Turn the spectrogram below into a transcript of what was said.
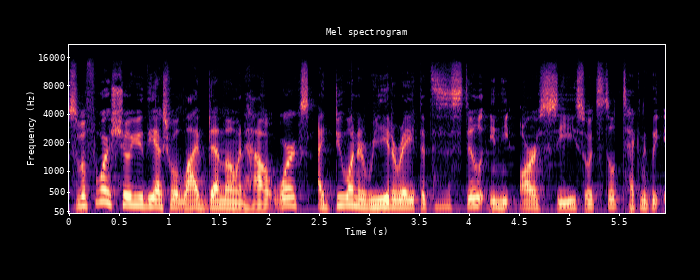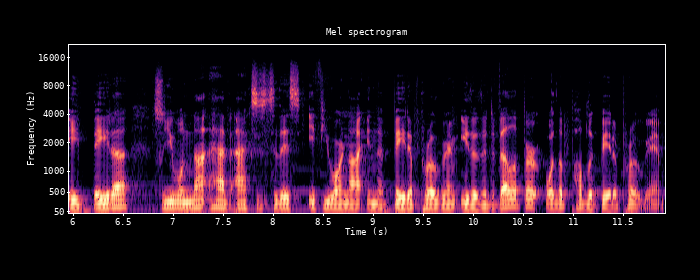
So before I show you the actual live demo and how it works, I do want to reiterate that this is still in the RC, so it's still technically a beta, so you will not have access to this if you are not in the beta program, either the developer or the public beta program.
